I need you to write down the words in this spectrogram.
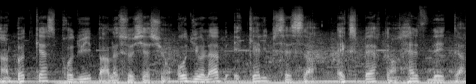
Un podcast produit par l'association Audiolab et Calypsessa, experte en health data.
